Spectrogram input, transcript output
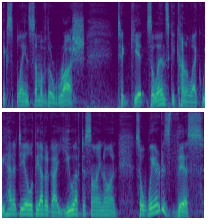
explains some of the rush to get Zelensky kind of like, we had a deal with the other guy. You have to sign on. So where does this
